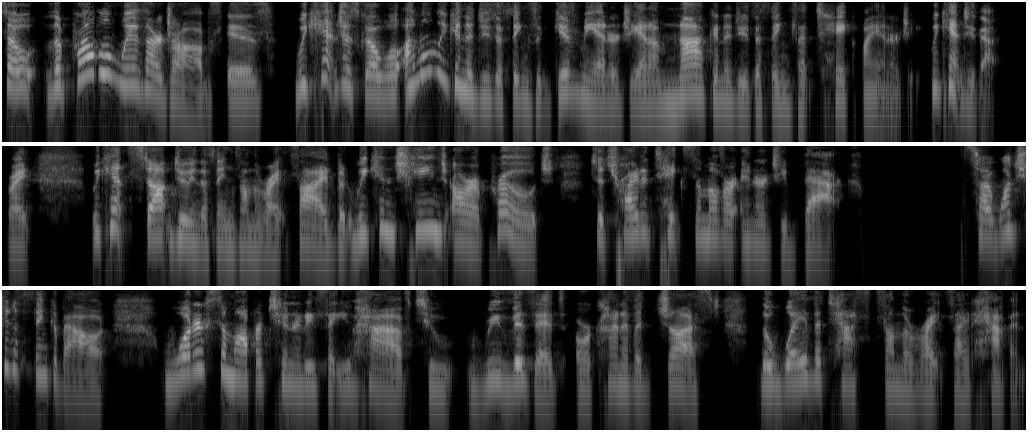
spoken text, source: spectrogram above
so the problem with our jobs is we can't just go well i'm only going to do the things that give me energy and i'm not going to do the things that take my energy we can't do that right? We can't stop doing the things on the right side, but we can change our approach to try to take some of our energy back. So I want you to think about what are some opportunities that you have to revisit or kind of adjust the way the tasks on the right side happen.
